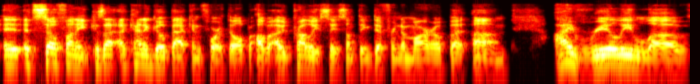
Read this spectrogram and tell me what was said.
it's so funny because I, I kind of go back and forth. I'll, I'll, I would probably say something different tomorrow, but um, I really love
